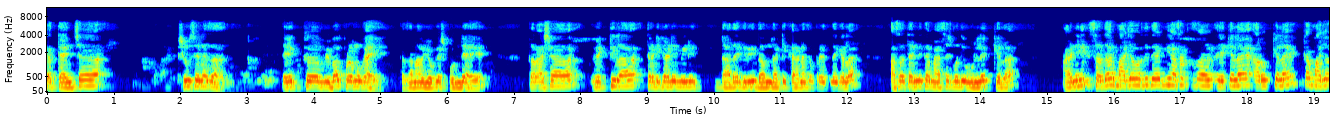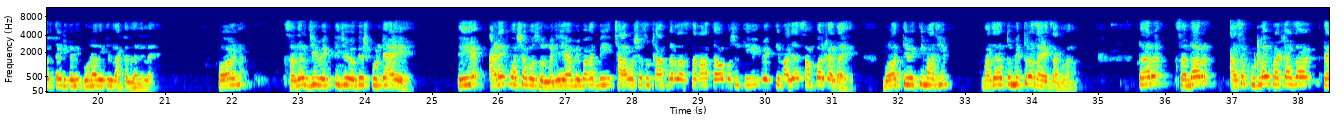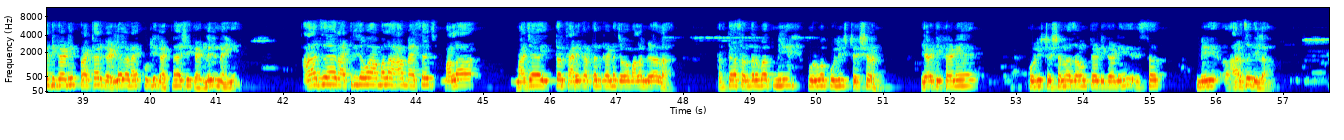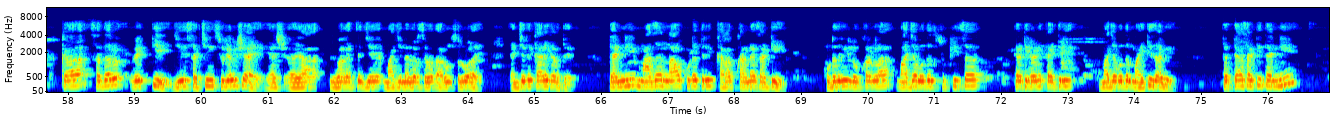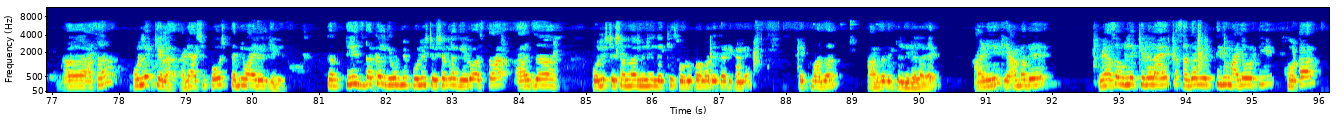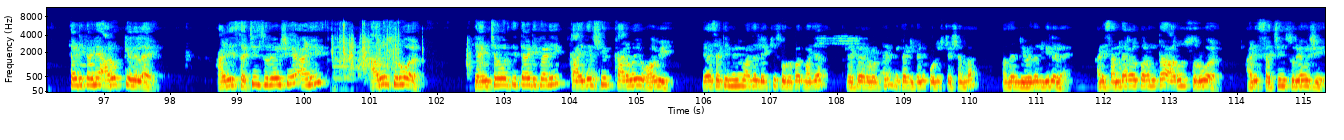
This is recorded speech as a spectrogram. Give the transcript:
का त्यांच्या शिवसेनेचा एक विभाग प्रमुख आहे त्याचं नाव योगेश पुंडे आहे. तर अशा व्यक्तीला त्या ठिकाणी मी दादागिरी दमदाटी करण्याचा प्रयत्न केला. असा त्यांनी त्या मॅसेजमध्ये उल्लेख केला. आणि सदर माझ्यावरती त्यांनी असा हे केलाय आरोप केला आहे का माझ्यावर त्या ठिकाणी गुन्हा देखील दाखल झालेला आहे. पण सदर जी व्यक्ती जी योगेश पुंडे आहे ती अनेक वर्षापासून म्हणजे या विभागात मी चार वर्षापासून काम करत असताना तेव्हापासून ती व्यक्ती माझ्या संपर्कात आहे. मुळात ती व्यक्ती माझी माझा तो मित्रच आहे चांगला. तर सदर असा कुठलाही प्रकारचा त्या ठिकाणी प्रकार घडलेला नाही कुठली घटना अशी घडलेली नाही. आज रात्री जेव्हा आम्हाला हा मेसेज मला माझ्या इतर कार्यकर्त्यांकडनं जेव्हा मला मिळाला तर त्या संदर्भात मी पूर्व पोलीस स्टेशन या ठिकाणी पोलीस स्टेशनला जाऊन त्या ठिकाणी रिसर मी अर्ज दिला. का सदर व्यक्ती जी सचिन सूर्यवंशी आहे या श- या विभागातले जे माजी नगरसेवक अरुण सुरवळ आहे त्यांचे ते कार्यकर्ते आहेत. त्यांनी माझं नाव कुठंतरी खराब करण्यासाठी कुठंतरी लोकांना माझ्याबद्दल चुकीचं त्या ठिकाणी काहीतरी माझ्याबद्दल माहिती जावी तर त्यासाठी त्यांनी असा उल्लेख केला आणि अशी पोस्ट त्यांनी व्हायरल केली. तर तीच दखल घेऊन मी पोलीस स्टेशनला गेलो असता आज पोलीस स्टेशनला मी लेखी स्वरूपामध्ये त्या ठिकाणी एक माझा अर्ज देखील दिलेला आहे. आणि यामध्ये मी असा उल्लेख केलेला आहे की सदर व्यक्तीने माझ्यावरती खोटा त्या ठिकाणी आरोप केलेला आहे. आणि सचिन सूर्यवंशी आणि अरुण सुरवळ यांच्यावरती त्या ठिकाणी कायदेशीर कारवाई व्हावी यासाठी मी माझं लेखी स्वरूपात माझ्या लेटरवरती मी त्या ठिकाणी पोलीस स्टेशनला माझं निवेदन दिलेलं आहे. आणि संध्याकाळपर्यंत अरुण सुरवळ आणि सचिन सूर्यवंशी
